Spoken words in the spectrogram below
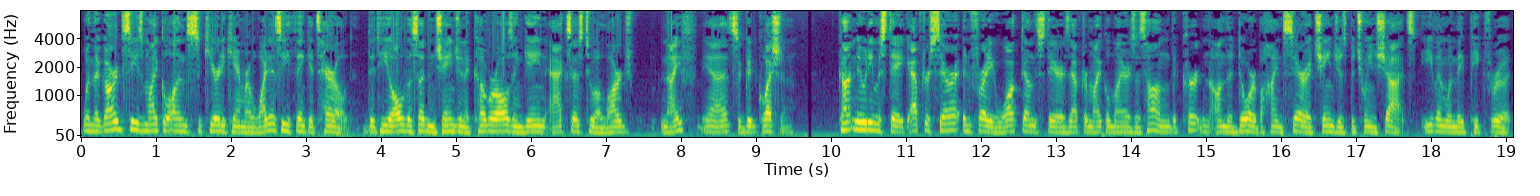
When the guard sees Michael on security camera, why does he think it's Harold? Did he all of a sudden change into coveralls and gain access to a large knife? Yeah, that's a good question. Continuity mistake. After Sarah and Freddy walk down the stairs after Michael Myers is hung, the curtain on the door behind Sarah changes between shots, even when they peek through it.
